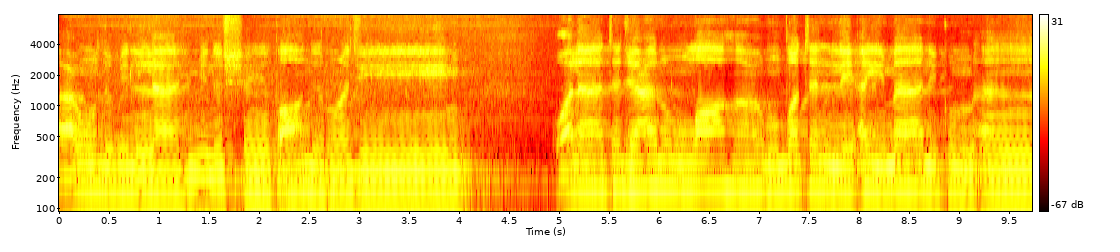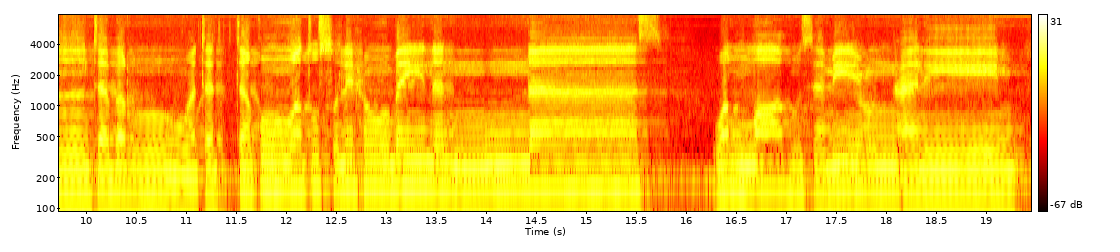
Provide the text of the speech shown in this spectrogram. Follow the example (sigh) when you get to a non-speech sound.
أعوذ بالله من الشيطان الرجيم. ولا تجعلوا الله عرضة لأيمانكم أن تبروا وتتقوا وتصلحوا بين الناس. والله سميع عليم.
